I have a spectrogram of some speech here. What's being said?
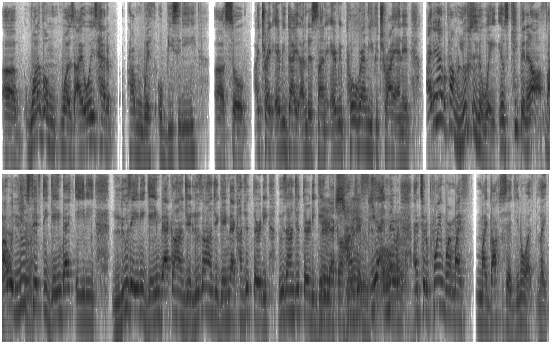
Uh, one of them was I always had a, a problem with obesity. Uh, so I tried every diet under the sun, every program you could try, and it. I didn't have a problem losing the weight. It was keeping it off. I would lose sure. 50, gain back 80, lose 80, gain back 100, lose 100, gain back 130, lose 130, gain Big back 100. swings. Yeah, and never. And to the point where my my doctor said, you know what, like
